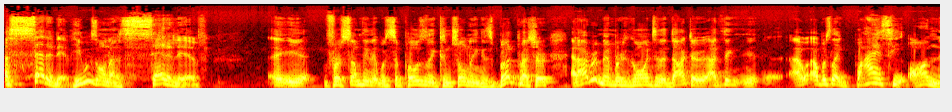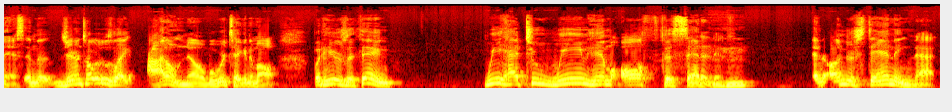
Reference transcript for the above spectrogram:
a sedative. He was on a sedative uh, for something that was supposedly controlling his blood pressure. And I remember going to the doctor. I think uh, I, I was like, "Why is he on this?" And the gerontologist was like, "I don't know, but we're taking him off." But here's the thing: we had to wean him off the sedative, and understanding that.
